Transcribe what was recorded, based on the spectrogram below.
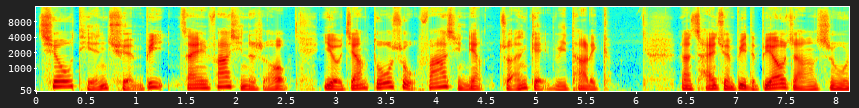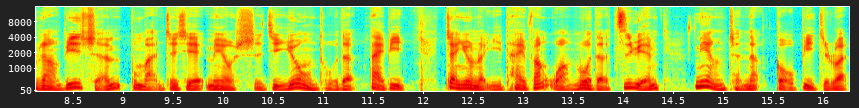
秋田犬币在发行的时候，又将多数发行量转给 Vitalik。那柴犬币的飙涨似乎让 V 神不满这些没有实际用途的代币占用了以太坊网络的资源，酿成了狗币之乱。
